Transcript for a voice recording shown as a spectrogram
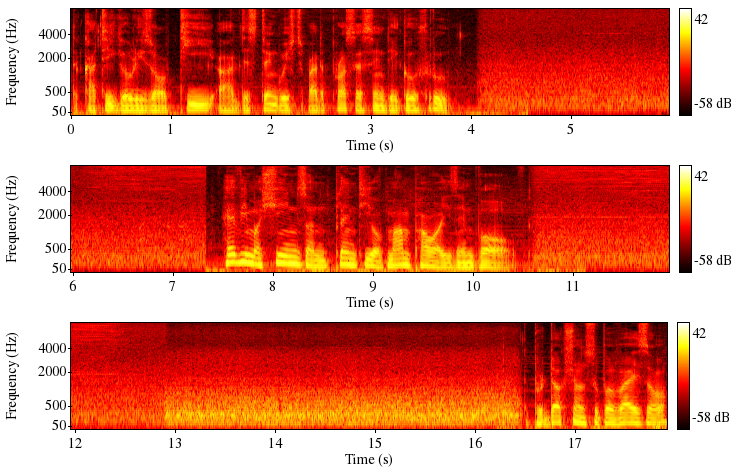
The categories of tea are distinguished by the processing they go through. Heavy machines and plenty of manpower is involved. The production supervisor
